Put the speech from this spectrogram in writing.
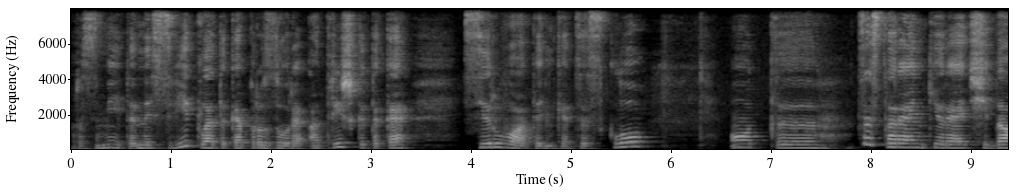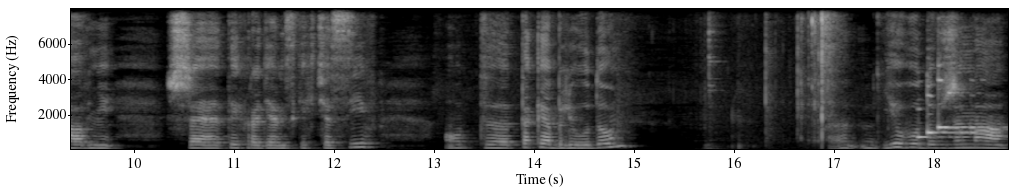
розумієте? Не світле, таке прозоре, а трішки таке сіруватеньке це скло. От, е, це старенькі речі, давні, ще тих радянських часів. От е, таке блюдо. Е, Його довжина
